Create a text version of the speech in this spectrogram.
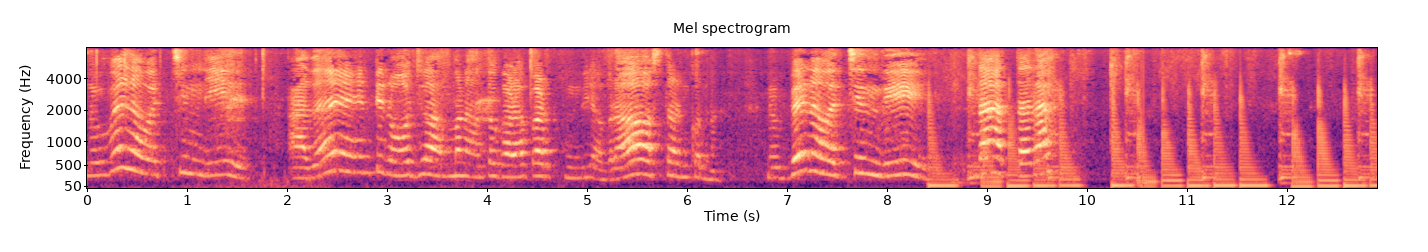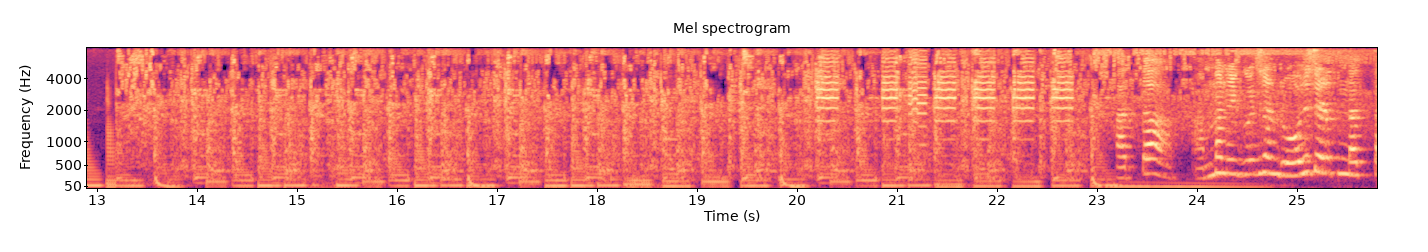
నువ్వే వచ్చింది. అదే ఏంటి రోజు అమ్మ నాతో గడపడుతుంది ఎవరా వస్తా అనుకున్నా. నువ్వేనా వచ్చింది. దా అత్తారా. అత్త అమ్మ నీ గురించి నన్ను రోజు తిడుతుంది అత్త.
